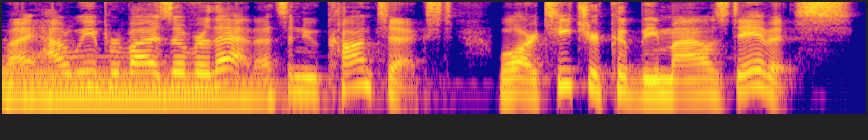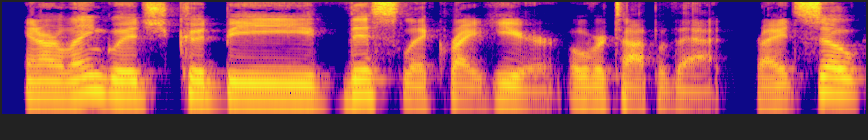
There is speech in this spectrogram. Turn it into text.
Right? How do we improvise over that? That's a new context. Well, our teacher could be Miles Davis, and our language could be this lick right here over top of that, right? So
